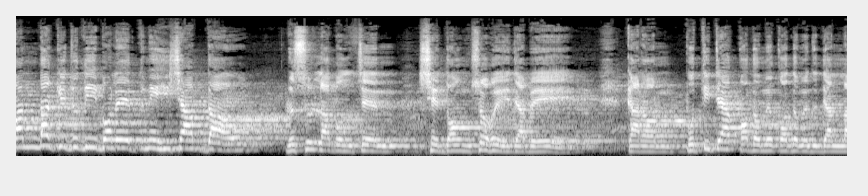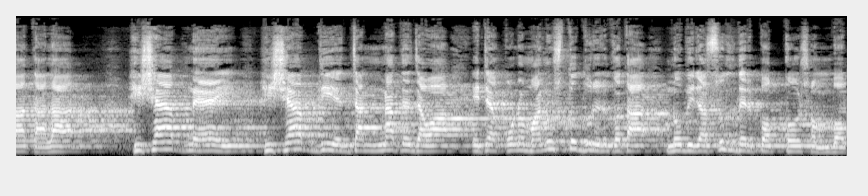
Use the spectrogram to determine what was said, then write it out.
বান্দাকে যদি বলে, তুমি হিসাব দাও রসুল্লাহ বলছেন, সে ধ্বংস হয়ে যাবে। কারণ প্রতিটা কদমে কদমে যদি আল্লাহ তাআলা হিসাব নেয়, হিসাব দিয়ে জান্নাতে যাওয়া, এটা কোনো মানুষ তো দূরের কথা, নবী রাসুলদের পক্ষ সম্ভব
